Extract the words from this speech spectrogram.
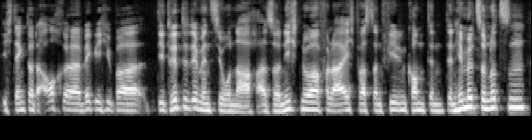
Ich denke dort auch äh, wirklich über die dritte Dimension nach. Also nicht nur vielleicht, was dann vielen kommt, den, den Himmel zu nutzen,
